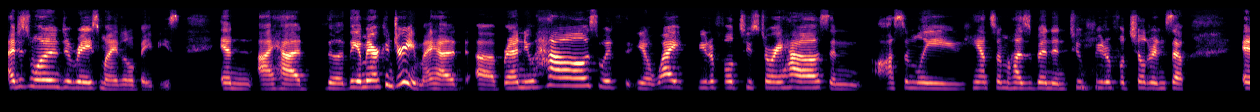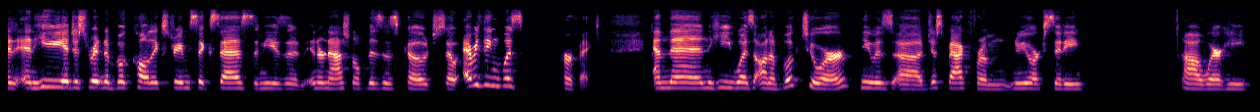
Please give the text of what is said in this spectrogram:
I just wanted to raise my little babies. And I had the the American dream. I had a brand new house with you know white, beautiful two story house and awesomely handsome husband and two beautiful children. So, and and he had just written a book called Extreme Success, and he's an international business coach. So everything was perfect. And then he was on a book tour. He was uh, just back from New York City, uh, where he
